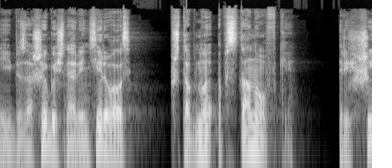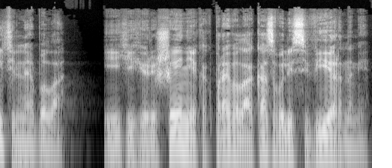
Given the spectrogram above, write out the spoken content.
И безошибочно ориентировалась в штабной обстановке. Решительная была, и ее решения, как правило, оказывались верными,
